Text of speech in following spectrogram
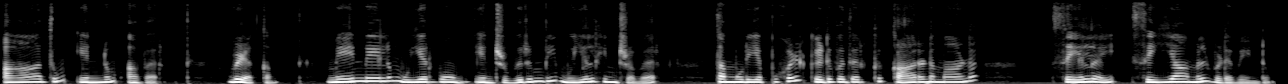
ஆதும் என்னும் அவர். விளக்கம். மேன்மேலும் உயர்வோம் என்று விரும்பி முயல்கின்றவர் தம்முடைய புகழ் கெடுவதற்கு காரணமான செயலை செய்யாமல் விட வேண்டும்.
